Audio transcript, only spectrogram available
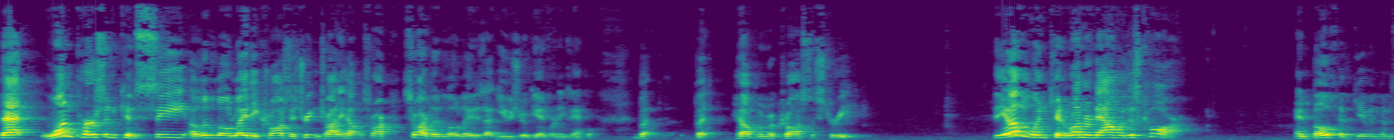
that one person can see a little old lady cross the street and try to help. Sorry, sorry, little old ladies, I'll use you again for an example. But, but help them across the street. The other one can run her down with his car. And both have given them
